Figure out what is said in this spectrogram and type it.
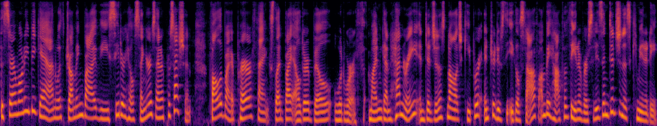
The ceremony began with drumming by the Cedar Hill Singers and a procession, followed by a prayer of thanks led by Elder Bill Woodworth. Myeengun Henry, Indigenous Knowledge Keeper, introduced the Eagle staff on behalf of the university's Indigenous community,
